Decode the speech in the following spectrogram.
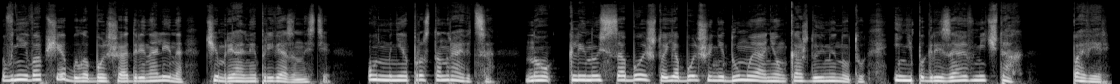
В ней вообще было больше адреналина, чем реальной привязанности. Он мне просто нравится. Но клянусь собой, что я больше не думаю о нем каждую минуту и не погрязаю в мечтах. Поверь,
